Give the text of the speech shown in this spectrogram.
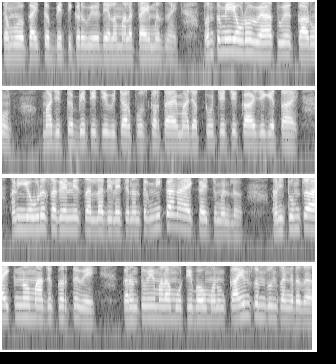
त्यामुळं काही तब्येतीकडे वेळ द्यायला मला टाईमच नाही. पण तुम्ही एवढं वेळात वेळ काढून माझी तब्येतीची विचारपूस करताय माझ्या त्वचेची काळजी घेताय आणि एवढं सगळ्यांनी सल्ला दिल्याच्या नंतर मी का नाही ऐकायचं म्हणलं? आणि तुमचं ऐकणं माझं कर्तव्य आहे. कारण तुम्ही मला मोठे भाऊ म्हणून कायम समजून सांगत असाल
